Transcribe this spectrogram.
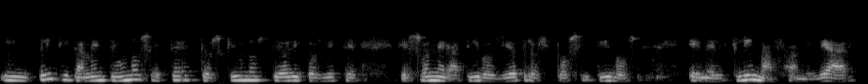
implícitamente unos efectos que unos teóricos dicen que son negativos y otros positivos en el clima familiar.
